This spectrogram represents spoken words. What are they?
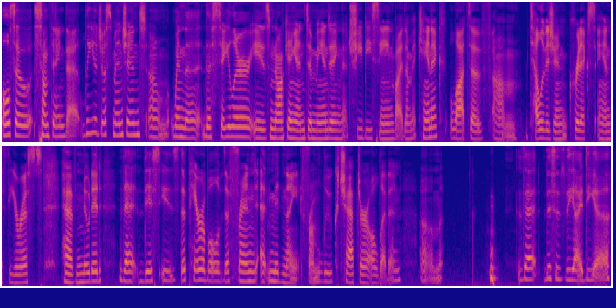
also, something that Leah just mentioned um, when the, the sailor is knocking and demanding that she be seen by the mechanic, lots of um, television critics and theorists have noted that this is the parable of the friend at midnight from Luke chapter 11. Um, that this is the idea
